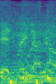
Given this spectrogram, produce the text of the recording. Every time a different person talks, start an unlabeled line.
shit right now.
